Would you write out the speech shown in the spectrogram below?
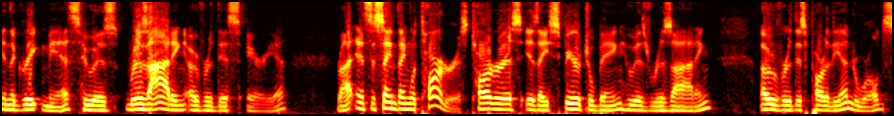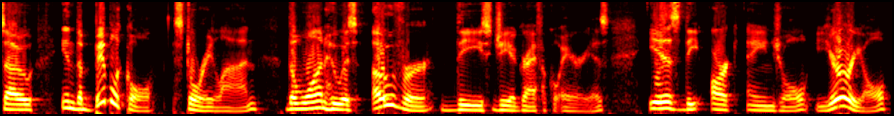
in the Greek myths who is residing over this area, right? And it's the same thing with Tartarus. Tartarus is a spiritual being who is residing over this part of the underworld. So in the biblical storyline, the one who is over these geographical areas is the archangel Uriel,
